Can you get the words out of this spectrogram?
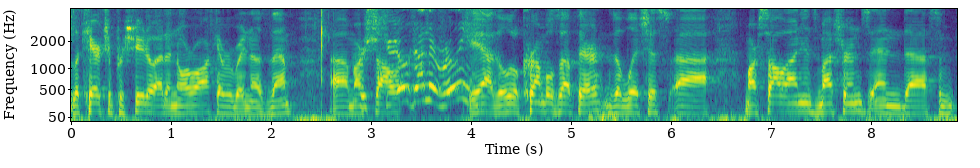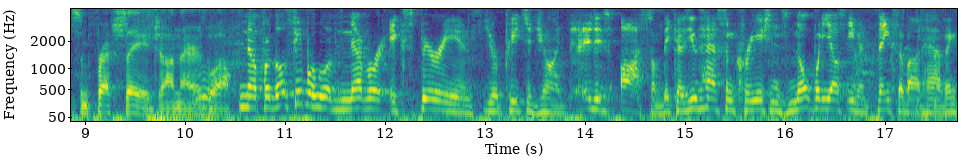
La Quercia prosciutto out of Norwalk. Everybody knows them. Uh, Marsala. Prosciutto's on there, really? Yeah, the little crumbles up there, delicious. Uh, Marsala onions, mushrooms, and uh, some some fresh sage on there as well. Now, for those people who have never experienced your pizza joint, it is awesome because you have some creations nobody else even thinks about having,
